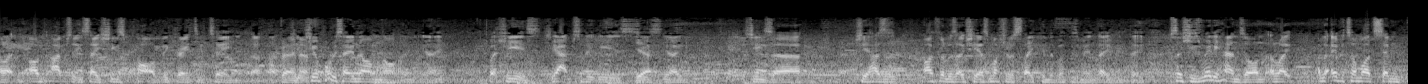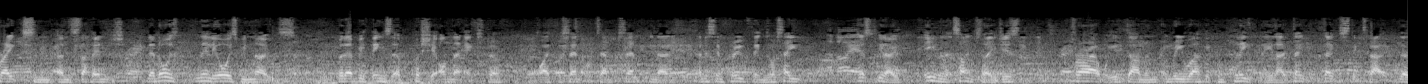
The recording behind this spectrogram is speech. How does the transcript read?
Like, I'd absolutely say she's part of the creative team. Uh, she, she'll probably say no, I'm not. And, you know, but she is. She absolutely is. Yeah. She's, you know, she's. Uh, she has. A, I feel as though she has as much of a stake in the book as me and David do. So she's really hands-on, and like and every time I'd send breaks and, and stuff in, there'd always nearly always be notes, but there'd be things that would push it on that extra five percent or ten percent, you know, and just improve things. Or say, just you know, even at some stages, throw out what you've done and, and rework it completely. Like don't don't stick to that the,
